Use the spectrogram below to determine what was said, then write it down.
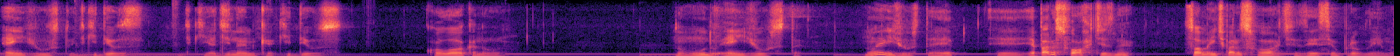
é injusto, de que Deus, de que a dinâmica que Deus coloca no, no mundo é injusta. Não é injusta, é, é, é para os fortes, né? Somente para os fortes, esse é o problema.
